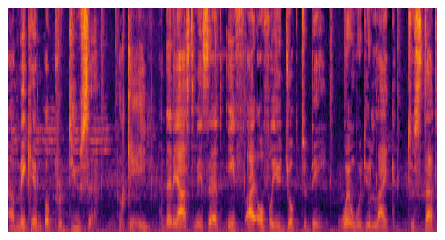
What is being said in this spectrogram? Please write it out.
I'll make him a producer." Okay. And then he asked me, he said, If I offer you job today, when would you like to start?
